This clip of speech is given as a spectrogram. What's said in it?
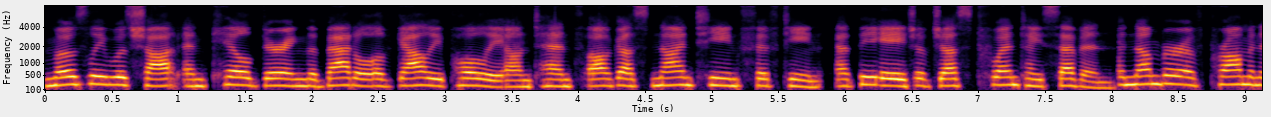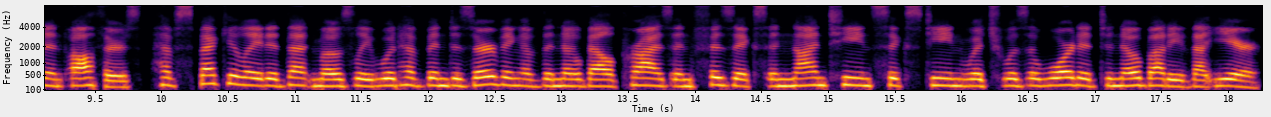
Moseley was shot and killed during the Battle of Gallipoli on 10 August 1915, at the age of just 27. A number of prominent authors have speculated that Moseley would have been deserving of the Nobel Prize in Physics in 1916 which was awarded to nobody that year.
